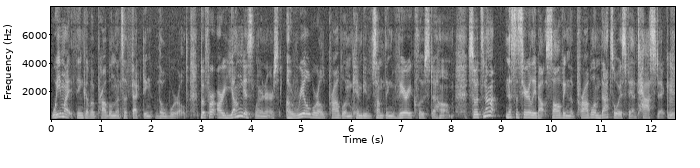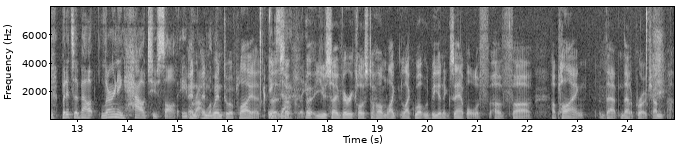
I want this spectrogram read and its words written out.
we might think of a problem that's affecting the world. But for our youngest learners, a real world problem can be something very close to home. So it's not necessarily about solving the problem. That's always fantastic. Mm-hmm. But it's about learning how to solve a and, problem and when to apply it. Exactly. Uh, so, uh, you say very close to home. Like like what would be an example of of uh, applying that that approach? I'm uh,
